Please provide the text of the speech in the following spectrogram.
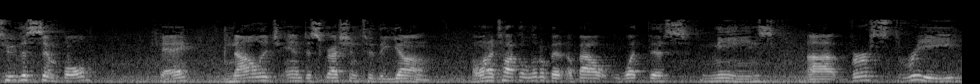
to the simple, okay? Knowledge and discretion to the young. I want to talk a little bit about what this means. Uh, verse 3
